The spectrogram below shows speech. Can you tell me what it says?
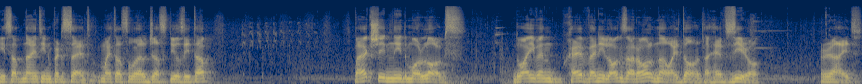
It's at 19%. Might as well just use it up. I actually need more logs. Do I even have any logs at all? No, I don't. I have zero. Right.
